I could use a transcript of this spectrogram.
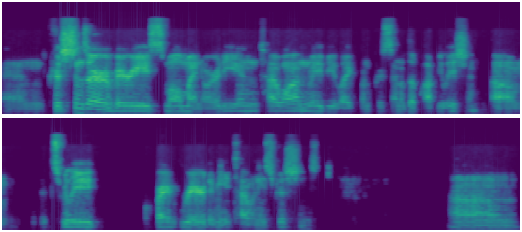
and Christians are a very small minority in Taiwan, maybe like 1% of the population. Um, it's really quite rare to meet Taiwanese Christians. Um,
